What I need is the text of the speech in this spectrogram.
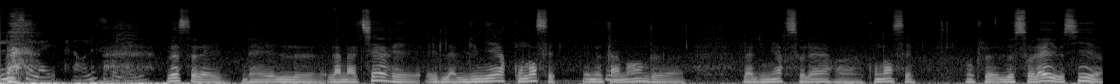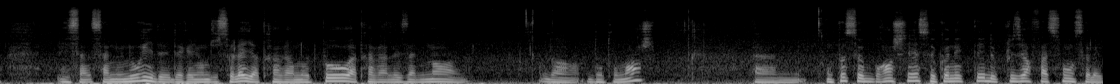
le soleil. Alors le soleil. Le soleil, ben, le- la matière est, est de la lumière condensée, et notamment Mm. de la lumière solaire euh, condensée. Donc le, le soleil aussi, euh, et ça, ça nous nourrit des, des rayons du soleil à travers notre peau, à travers les aliments euh, dans- dont on mange. Euh, on peut se brancher, se connecter de plusieurs façons au soleil.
